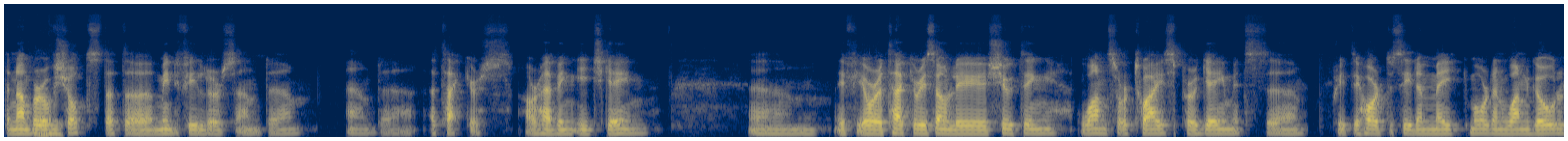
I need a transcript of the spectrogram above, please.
the number of shots that the midfielders and um, and uh, attackers are having each game. Um, if your attacker is only shooting once or twice per game, it's uh, pretty hard to see them make more than one goal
